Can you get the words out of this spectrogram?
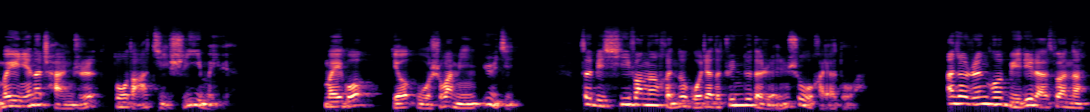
每年的产值多达几十亿美元。美国有五十万名狱警。这比西方呢很多国家的军队的人数还要多啊！按照人口比例来算呢，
